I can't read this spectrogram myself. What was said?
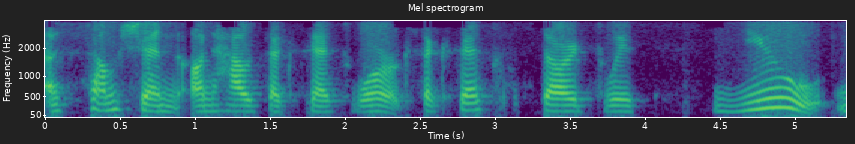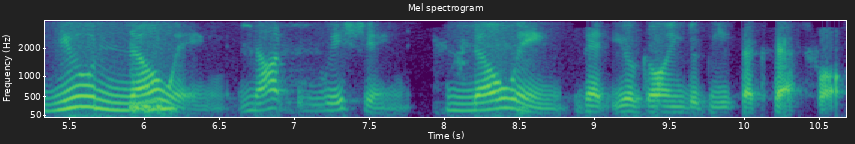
assumption on how success works. Success starts with you you knowing, not wishing, knowing that you're going to be successful.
